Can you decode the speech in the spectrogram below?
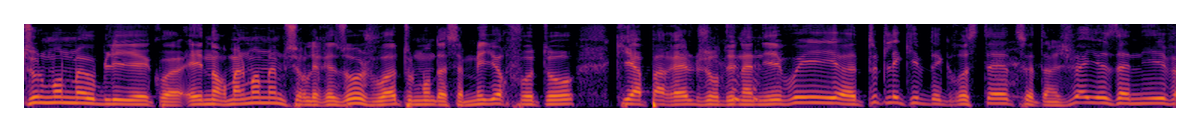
tout le monde m'a oublié, quoi. Et normalement, même sur les réseaux, je vois tout le monde a sa meilleure photo qui apparaît le jour d'une anniv. Oui, euh, toute l'équipe des grosses têtes souhaite un joyeux anniv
